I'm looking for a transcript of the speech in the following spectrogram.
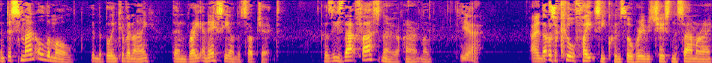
and dismantle them all in the blink of an eye, then write an essay on the subject. Because he's that fast now, apparently. Yeah. And That was a cool fight sequence, though, where he was chasing the samurai.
